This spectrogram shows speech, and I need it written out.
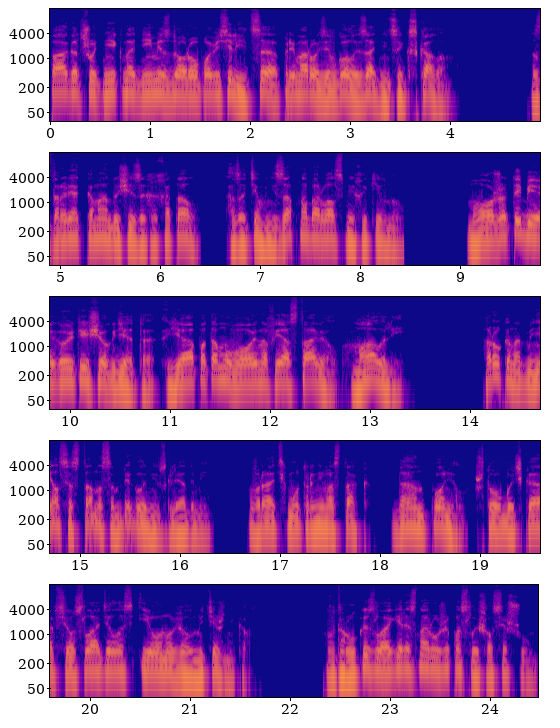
пагод-шутник над ними здорово повеселится, приморозив голой задницей к скалам». Здоровяк-командующий захохотал, а затем внезапно оборвал смех и кивнул. «Может, и бегают еще где-то. Я потому воинов и оставил. Мало ли». Рокон обменялся с Таносом беглыми взглядами. Врать хмутро не мастак. Дан понял, что у бычка все сладилось, и он увел мятежников. Вдруг из лагеря снаружи послышался шум.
